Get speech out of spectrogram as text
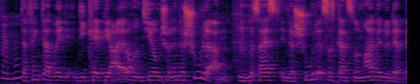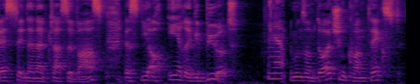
Mhm. Da fängt aber die KPI-Orientierung schon in der Schule an. Mhm. Das heißt, in der Schule ist es ganz normal, wenn du der Beste in deiner Klasse warst, dass dir auch Ehre gebührt. Ja. In unserem deutschen Kontext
